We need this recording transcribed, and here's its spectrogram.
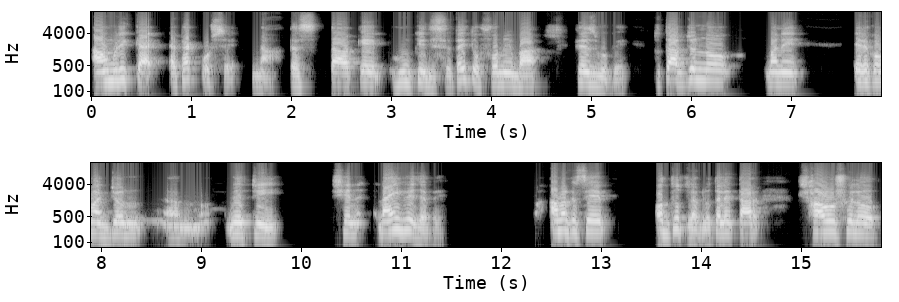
আওয়ামী লীগ অ্যাটাক করছে? না তাকে হুমকি দিচ্ছে তাই তো? ফোনে বা ফেসবুকে তো তার জন্য মানে এরকম একজন নেত্রী, সে নাই হয়ে যাবে। আমার কাছে অদ্ভুত লাগল। তাহলে তার সাহস হলো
